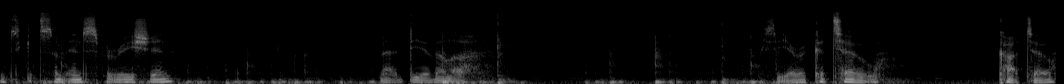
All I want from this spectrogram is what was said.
Let's get some inspiration. Matt D'Avella. Sierra Cato. Cato.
